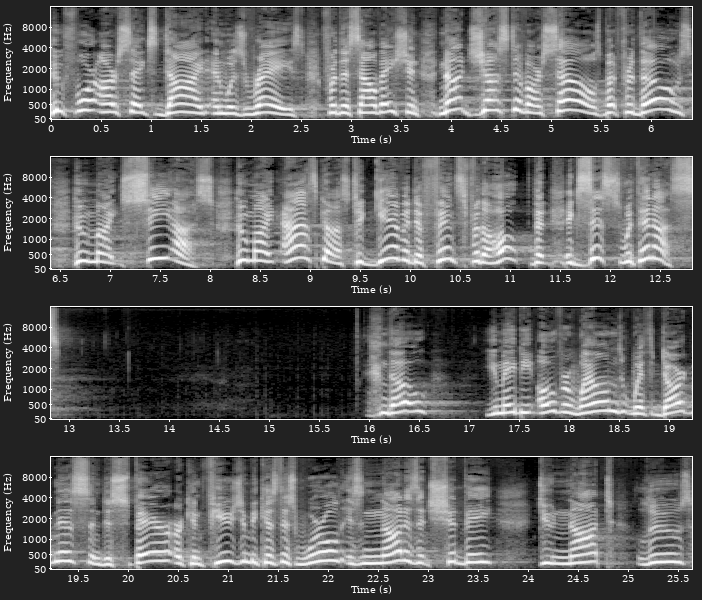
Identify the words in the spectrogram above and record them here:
who for our sakes died and was raised for the salvation, not just of ourselves, but for those who might see us, who might ask us to give a defense for the hope that exists within us. And though you may be overwhelmed with darkness and despair or confusion because this world is not as it should be. Do not lose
